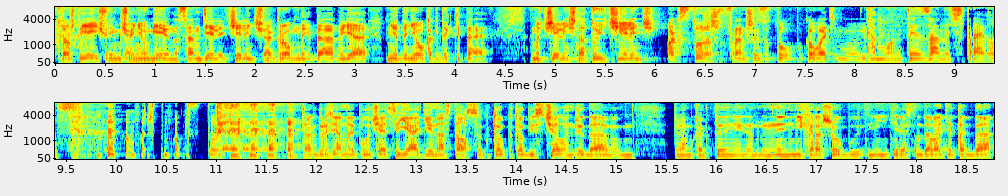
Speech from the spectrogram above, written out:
Потому что я еще Прикольно. ничего не умею, на самом деле. Челлендж огромный, да, но я, мне до него как до Китая. Но челлендж на то и челлендж. Макс тоже франшизу-то упаковать ему. Come on, ты за ночь справился. Может, Макс тоже. Так, друзья мои, получается, я один остался, кто, кто без челленджа, да? прям как-то нехорошо будет и неинтересно. Давайте тогда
